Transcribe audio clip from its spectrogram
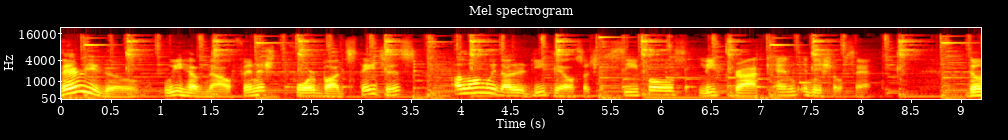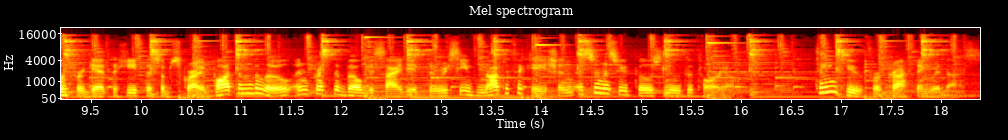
There you go! We have now finished 4 bud stages along with other details such as sepals, leaf bract, and initial set. Don't forget to hit the subscribe button below and press the bell beside it to receive notification as soon as we post new tutorials. Thank you for crafting with us.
